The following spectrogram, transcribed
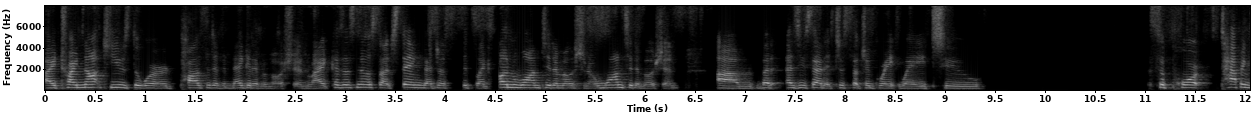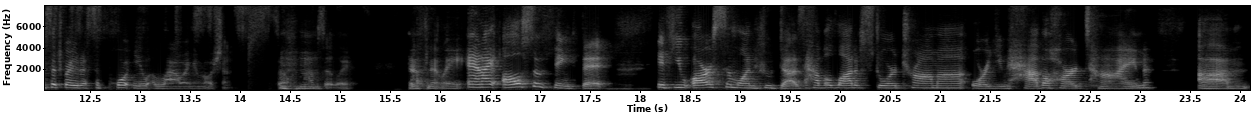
I try not to use the word positive and negative emotion, right? Because there's no such thing that just it's like unwanted emotion or wanted emotion. Um, but as you said, it's just such a great way to support tapping such great way to support you allowing emotions. So mm-hmm. absolutely. Definitely. And I also think that if you are someone who does have a lot of stored trauma or you have a hard time um,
